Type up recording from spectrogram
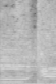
で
